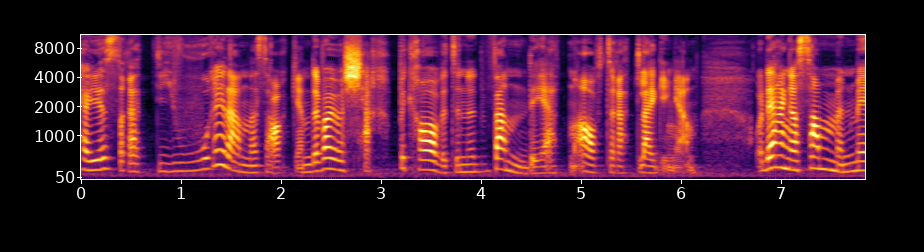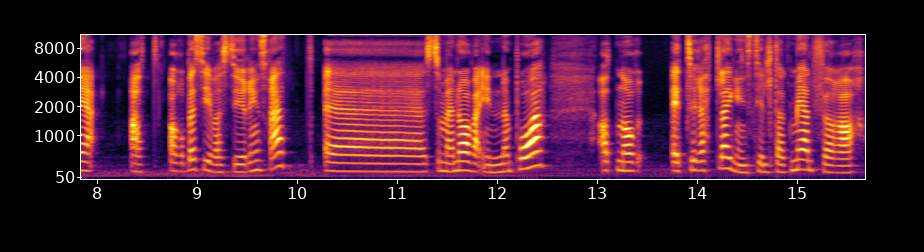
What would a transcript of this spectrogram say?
Høyesterett gjorde i denne saken, det var jo å skjerpe kravet til nødvendigheten av tilretteleggingen. Og det henger sammen med at arbeidsgivers styringsrett, eh, som jeg nå var inne på, at når et tilretteleggingstiltak medfører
